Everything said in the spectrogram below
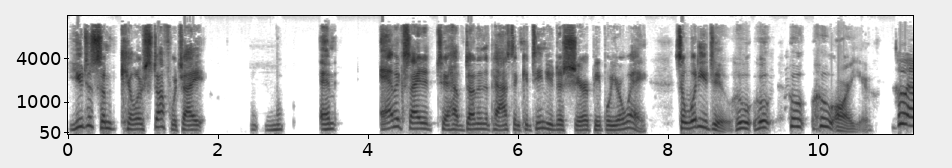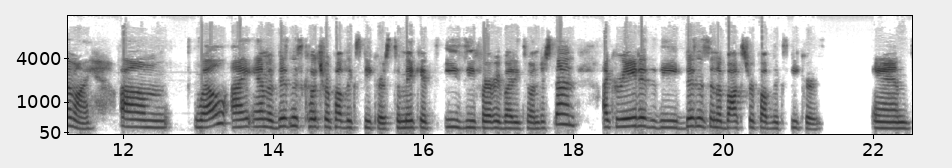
you do some killer stuff, which I am am excited to have done in the past and continue to share people your way. So what do you do? Who who who who are you? Who am I? Um, well, I am a business coach for public speakers to make it easy for everybody to understand. I created the Business in a Box for public speakers. And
